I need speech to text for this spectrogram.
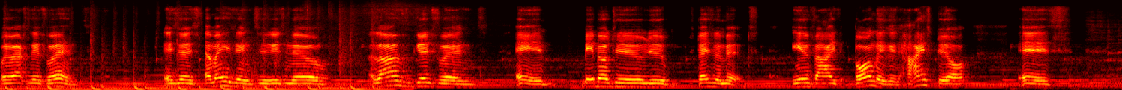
We're actually friends. It's just amazing to just know a lot of good friends and be able to do special Olympics. Unified bowling in high school is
